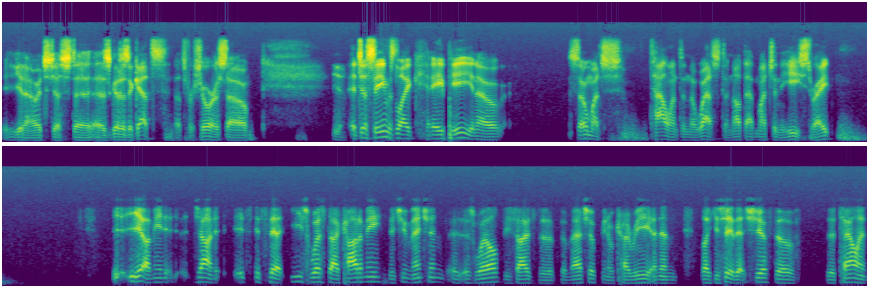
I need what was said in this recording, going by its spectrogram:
you know, it's just uh, as good as it gets. That's for sure. So. Yeah. It just seems like AP, you know, so much talent in the West and not that much in the East, right? Yeah, I mean, John, it's it's that East-West dichotomy that you mentioned as well. Besides the the matchup, you know, Kyrie, and then, like you say, that shift of the talent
